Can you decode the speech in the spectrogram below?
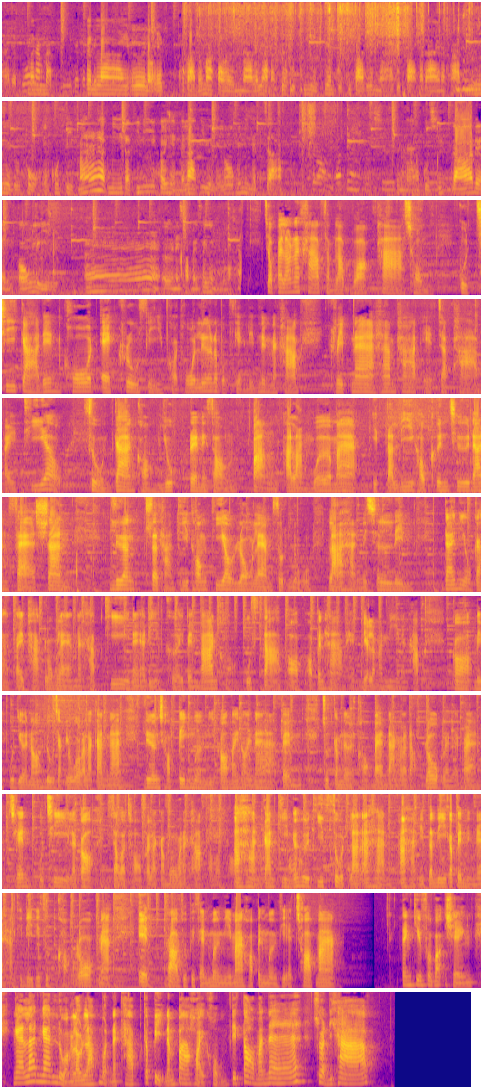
ให้เดี๋ยวพี่ให้มันนำบัตรพี่ด้วยก็ได้เป็นลายเออเราเอสโอกาสได้มาฟอร์เรนนะแล้วอยากมาเที่ยวกุชชี่มิวเซียมกุชชี่การ์เด้นนะติดต่อมาได้นะคะที่ดูถูกเอ็กซ์คลูซีฟมาก มีแต่ที่นี่เคยเห็นเวลาที่อื่นในโลกไม่มีนะจ๊ะกล่องก็เป็น Gucci เห็นไหมกุชชี่การ์เด้น only อ่าเออในช็อปไม่ใช่อย่างนี้นะครับ จบไปแล้วนะครับสำหรับ Walk พาชม Gucci Garden โคตร Exclusive ขอโทษเรื่องระบบเสียงนิดนึงนะครับ คลิปหน้าห้ามพลาดเอดจะพาไปเที่ยว ศูนย์กลางของยุคเรเนซองส์ปังอลังเวอร์มาก อิตาลีเขาขึ้นชื่อด้านแฟชั่น เรื่องสถานที่ท่องเที่ยวโรงแรมสุดหรูและอาหารมิชลิน ได้มีโอกาสไปพักโรงแรมนะครับ ที่ในอดีตเคยเป็นบ้านของกุสตาฟออฟออปเปนไฮม์แห่งเยอรมนีนะครับ ก็ไม่พูดเยอะเนาะดูจากรูปเอาละกันนะ เรื่องช้อปปิ้งเมืองนี้ก็ไม่น้อยหน้า เป็นจุดกำเนิดของแบรนด์ดังระดับโลกหลาย ๆ แบรนด์ เช่น Gucci แล้วก็ s a v a t o r Ferragamo นะครับ อาหารการกินก็คือที่สุดร้านอาหารอาหารอิตาลีก็เป็นหนึ่งในอาหารที่ดีที่สุดของโลกนะ เอ็ด proud to present เมืองนี้มากเพราะเป็นเมืองที่เอ็ดชอบมาก Thank you for watching งานล้านงานหลวงเรารับหมดนะครับกะปิน้ำปลาหอยขม ติดต่อมานะ สวัสดีครับ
